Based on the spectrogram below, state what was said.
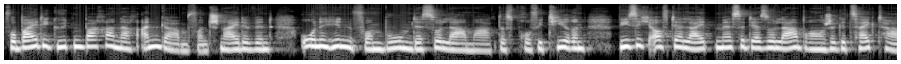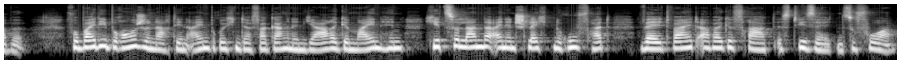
wobei die Gütenbacher nach Angaben von Schneidewind ohnehin vom Boom des Solarmarktes profitieren, wie sich auf der Leitmesse der Solarbranche gezeigt habe, wobei die Branche nach den Einbrüchen der vergangenen Jahre gemeinhin hierzulande einen schlechten Ruf hat, weltweit aber gefragt ist wie selten zuvor.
